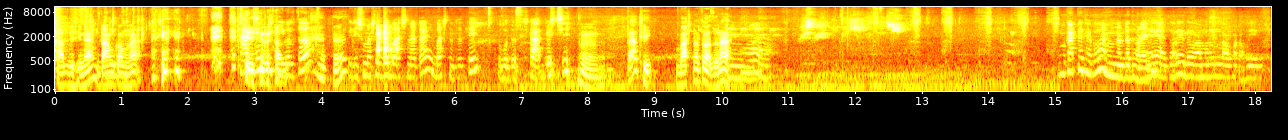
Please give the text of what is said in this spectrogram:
স্বাদ বেশি না দাম কম না। হ্যাঁ? ইলিশ মাছের যে বাসনাটা বাসনাটাতে বলতেছে স্বাদ বেশি। তা ঠিক বাসনা তো আছে না? তুমি কাটতে থাকো আমি উনানটা ধরাই দিই। হ্যাঁ ধরে দাও আমার লাউ কাটা হয়ে গেছে।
